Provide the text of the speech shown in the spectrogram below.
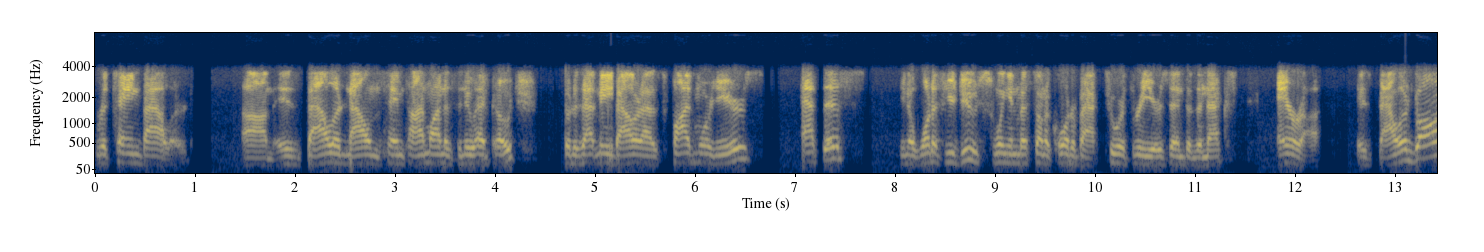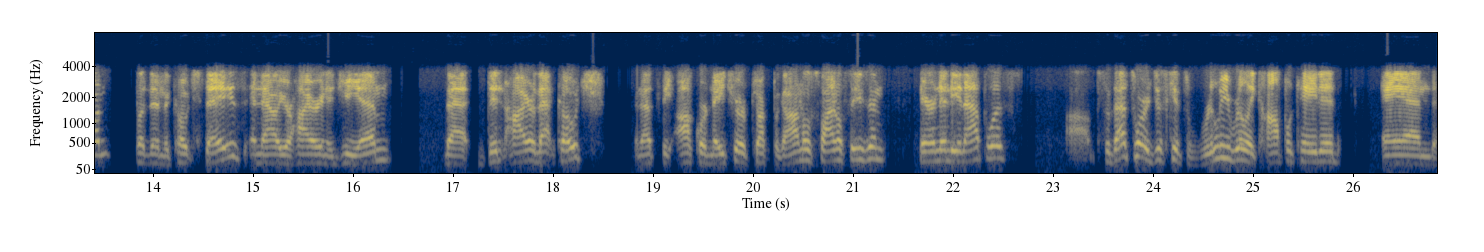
retain Ballard. Um, is Ballard now on the same timeline as the new head coach? So does that mean Ballard has five more years at this? You know, what if you do swing and miss on a quarterback two or three years into the next era? Is Ballard gone? But then the coach stays, and now you're hiring a GM that didn't hire that coach, and that's the awkward nature of Chuck Pagano's final season here in Indianapolis. Uh, so that's where it just gets really, really complicated, and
